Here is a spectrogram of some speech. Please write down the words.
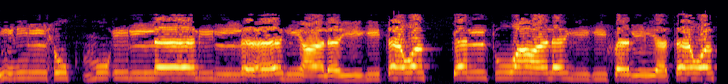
إن الحكم إلا لله عليه توكلت وعليه فليتوكل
